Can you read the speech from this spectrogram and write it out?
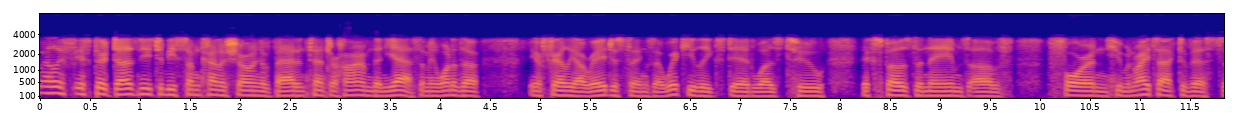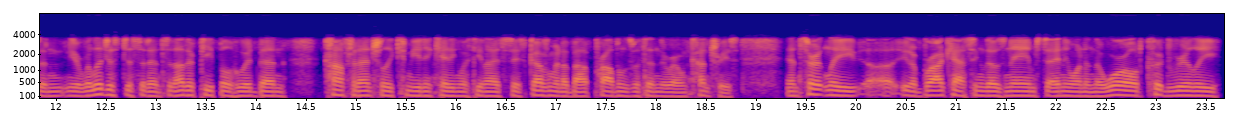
Well, if if there does need to be some kind of showing of bad intent or harm, then yes. I mean, one of the you know fairly outrageous things that WikiLeaks did was to expose the names of foreign human rights activists and you know, religious dissidents and other people who had been confidentially communicating with the United States government about problems within their own countries. And certainly, uh, you know, broadcasting those names to anyone in the world could really,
